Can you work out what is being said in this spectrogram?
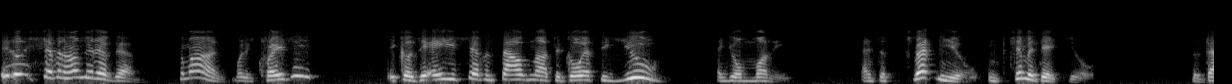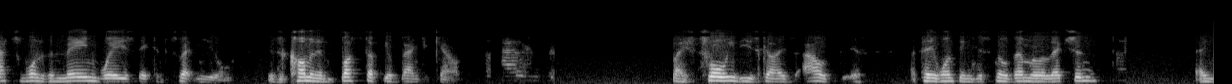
There's only 700 of them. Come on, what is crazy? Because the 87,000 are to go after you and your money and to threaten you, intimidate you. So that's one of the main ways they can threaten you is to come in and bust up your bank account by throwing these guys out. If I tell you one thing, this November election, and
